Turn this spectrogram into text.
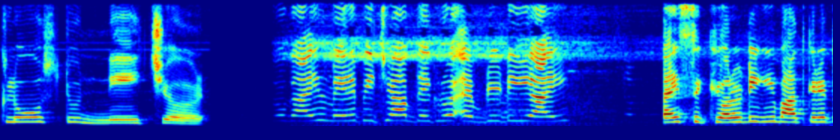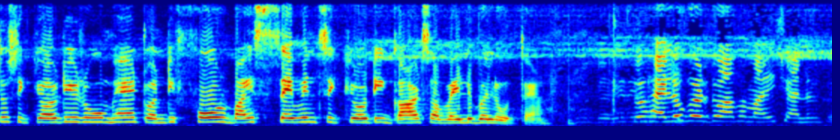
close to nature. तो गाइस मेरे पीछे आप देख रहे हो एफडीडीआई गाइस सिक्योरिटी की बात करें तो सिक्योरिटी रूम है 24 four by seven security guards available होते हैं। तो हेलो कर दो आप हमारे चैनल पे।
